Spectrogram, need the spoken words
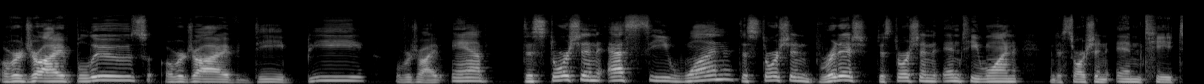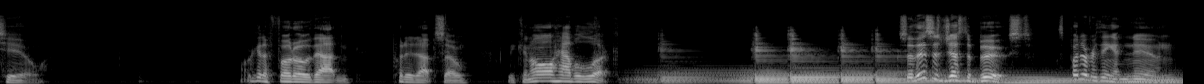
Overdrive Blues, Overdrive DB, overdrive amp, distortion SC1, distortion British, distortion MT1, and distortion MT2. I'll get a photo of that and put it up so we can all have a look. So this is just a boost. Let's put everything at noon.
